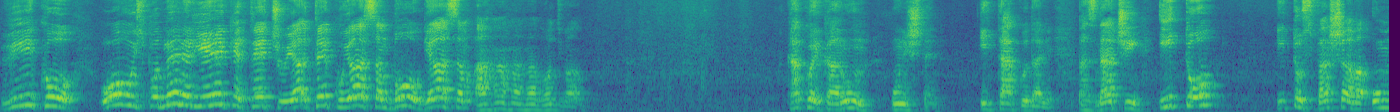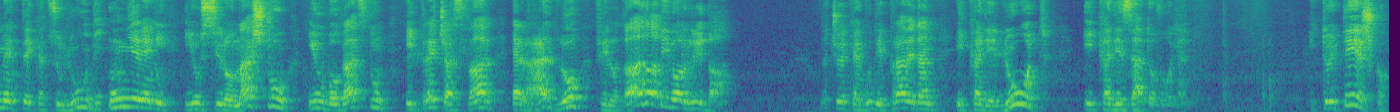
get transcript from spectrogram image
viko, ovo ispod mene rijeke teču, ja, teku, ja sam Bog, ja sam, aha, aha, od vam kako je Karun uništen i tako dalje. Pa znači i to i to spašava umete kad su ljudi umjereni i u siromaštvu i u bogatstvu. I treća stvar, el adlu fil gadabi var rida. Da čovjek kad bude pravedan i kad je ljud i kad je zadovoljan. I to je teško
